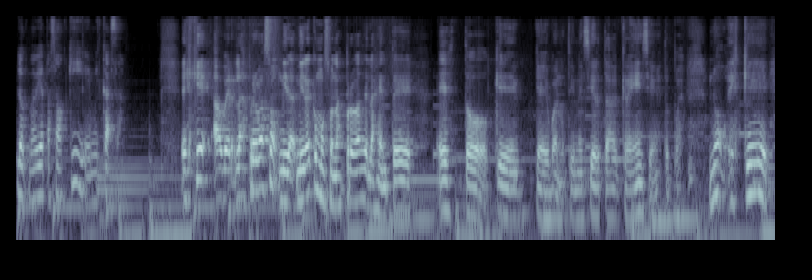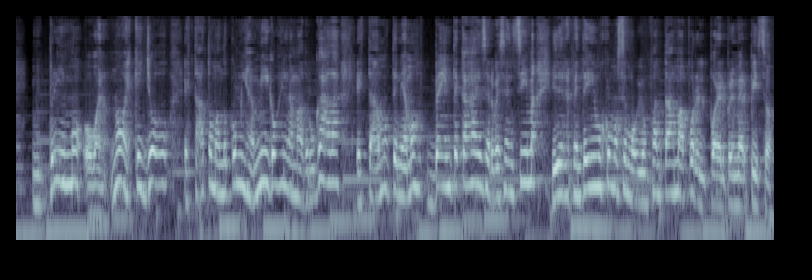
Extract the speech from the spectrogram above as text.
lo que me había pasado aquí en mi casa. Es que, a ver, las pruebas son. Mira, mira cómo son las pruebas de la gente. Esto que, que, bueno, tiene cierta creencia en esto. Pues, no, es que mi primo, o bueno, no, es que yo estaba tomando con mis amigos en la madrugada. Estábamos, teníamos 20 cajas de cerveza encima y de repente vimos como se movió un fantasma por el, por el primer piso.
